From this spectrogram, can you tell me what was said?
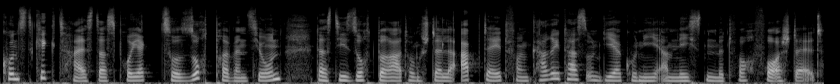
Kunst kickt heißt das Projekt zur Suchtprävention, das die Suchtberatungsstelle Update von Caritas und Diakonie am nächsten Mittwoch vorstellt.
